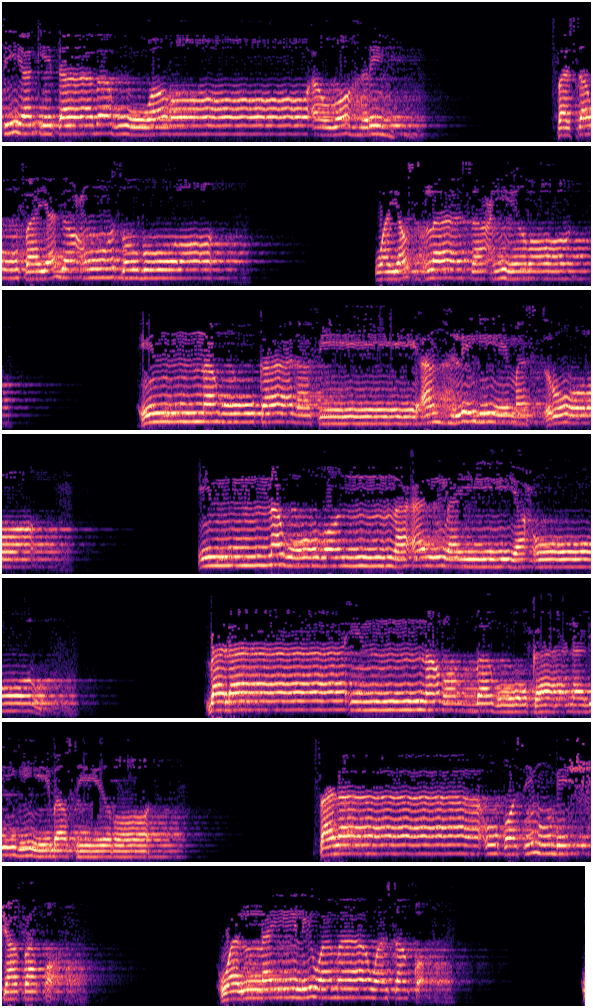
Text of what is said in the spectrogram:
أوتي كتابه وراء ظهره فسوف يدعو ثبورا ويصلى سعيرا إنه كان في أهله مسرورا إنه ظن أن لن يحور. بلى إن ربه كان به بصيرا. فلا أقسم بالشفق والليل وما وسق.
